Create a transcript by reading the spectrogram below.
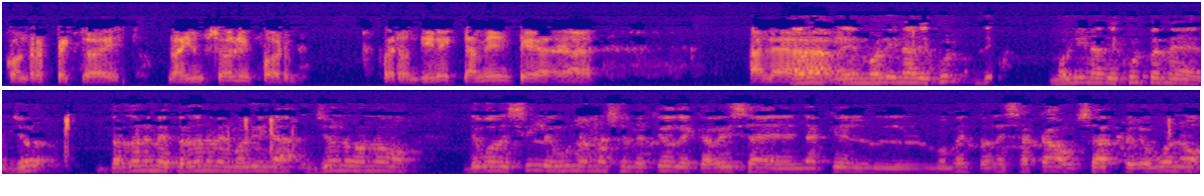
con respecto a esto. No hay un solo informe. Fueron directamente a, a la... Ahora, eh, Molina, Molina, discúlpeme, yo, perdóneme, perdóneme, Molina, yo no, no, debo decirle, uno no se metió de cabeza en aquel momento en esa causa, pero bueno,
